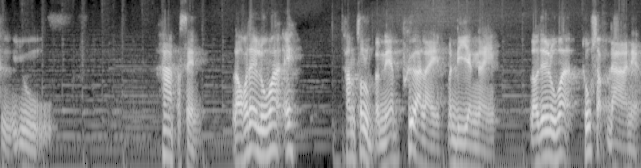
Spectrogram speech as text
ถืออยู่ 5%เราก็จะรู้ว่า เอ๊ะทำสรุปแบบนี้เพื่ออะไร มันดียังไง เราจะรู้ว่าทุกสัปดาห์เนี่ย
